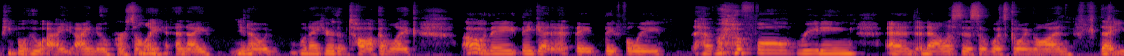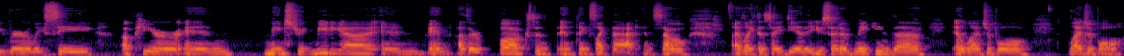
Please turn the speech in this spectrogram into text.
people who I, I know personally. And I, you know, when I hear them talk, I'm like, oh, they, they get it. They, they fully have a full reading and analysis of what's going on that you rarely see appear in mainstream media and and other books and, and things like that. And so I like this idea that you said of making the illegible legible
